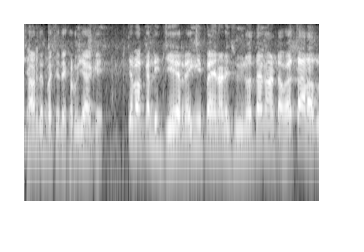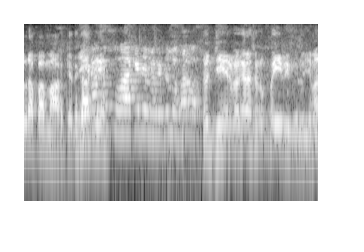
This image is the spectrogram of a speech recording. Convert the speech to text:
ਜਾਣ ਬੱਚੇ ਤੇ ਖੜੂ ਜਾ ਕੇ। ਤੇ ਬਾ ਕੱਲੀ ਜੇਰ ਰਹਿ ਗਈ ਪੈਣ ਵਾਲੀ ਸੂਈ ਨੂੰ ਅੱਧਾ ਘੰਟਾ ਹੋਇਆ ਧਾਰਾ ਧੂਰਾ ਆਪਾਂ ਮਾਰ ਕੇ ਦਿਖਾ ਕੇ ਸੋ ਜੇਰ ਵਗੈਰਾ ਤੁਹਾਨੂੰ ਪਈ ਵੀ ਮਿਲੂ ਜਮਾ।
